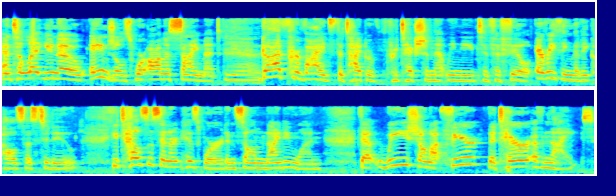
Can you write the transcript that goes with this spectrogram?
and to let you know angels were on assignment. Yes. God provides the type of protection that we need to fulfill everything that He calls us to do. He tells us in His Word in Psalm 91 that we shall not fear the terror of night,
